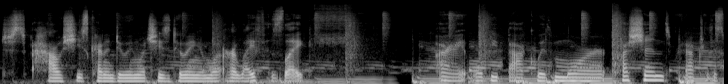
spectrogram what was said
just how she's kind of doing what she's doing and what her life is like. All right, we'll be back with more questions right after this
